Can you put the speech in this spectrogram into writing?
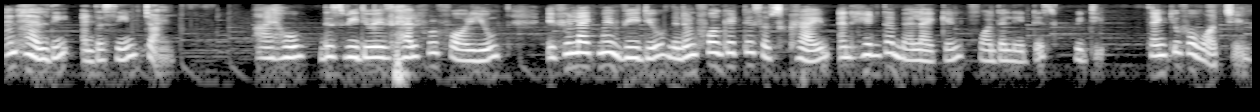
and healthy at the same time. I hope this video is helpful for you. If you like my video, then don't forget to subscribe and hit the bell icon for the latest video. Thank you for watching.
